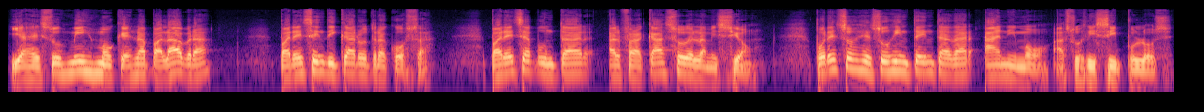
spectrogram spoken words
y a Jesús mismo, que es la palabra, parece indicar otra cosa. Parece apuntar al fracaso de la misión. Por eso Jesús intenta dar ánimo a sus discípulos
